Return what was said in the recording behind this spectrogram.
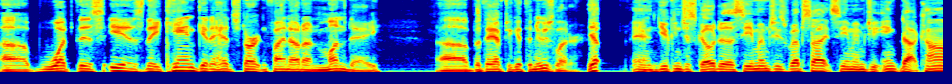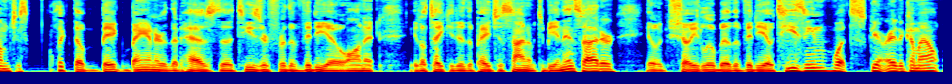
uh, what this is, they can get a head start and find out on Monday, uh, but they have to get the newsletter. Yep. And you can just go to CMMG's website, cmmginc.com. Just click the big banner that has the teaser for the video on it. It'll take you to the page to sign up to be an insider. It'll show you a little bit of the video teasing what's getting ready to come out.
